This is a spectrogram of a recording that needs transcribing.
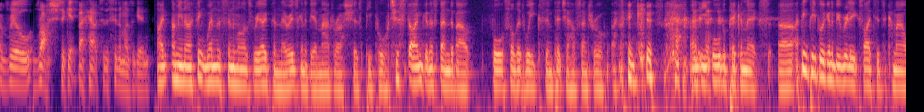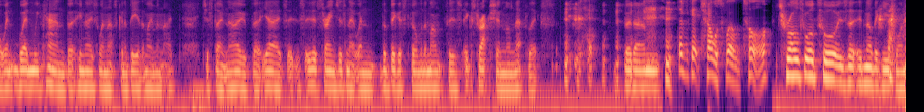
a real rush to get back out to the cinemas again? I, I mean, I think when the cinemas reopen, there is going to be a mad rush as people just. I'm going to spend about four solid weeks in Picture House Central, I think, and eat all the pick and mix. Uh, I think people are going to be really excited to come out when, when we can, but who knows when that's going to be at the moment. I just don't know. But yeah, it's, it's it is strange, isn't it, when the biggest film of the month is Extraction on Netflix. but um, don't forget Trolls World Tour. Trolls World Tour is a, another huge one.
